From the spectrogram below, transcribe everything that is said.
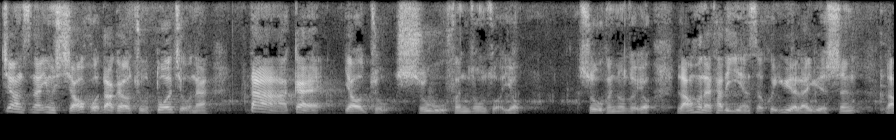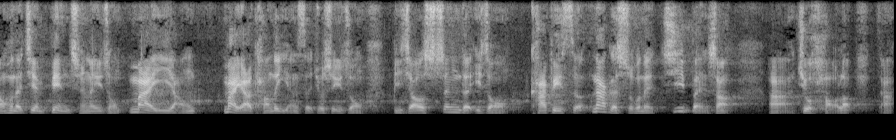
这样子呢，用小火大概要煮多久呢？大概要煮十五分钟左右，十五分钟左右。然后呢，它的颜色会越来越深，然后呢，渐变成了一种麦芽。麦芽糖的颜色就是一种比较深的一种咖啡色，那个时候呢，基本上啊就好了啊。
